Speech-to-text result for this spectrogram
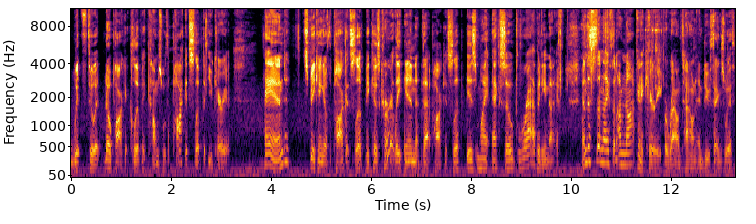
width to it. No pocket clip. It comes with a pocket slip that you carry it. And speaking of the pocket slip, because currently in that pocket slip is my Exo Gravity knife. And this is a knife that I'm not going to carry around town and do things with.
